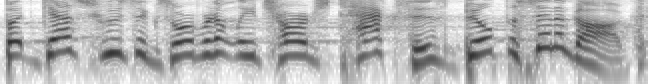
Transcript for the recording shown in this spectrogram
but guess who's exorbitantly charged taxes built the synagogue?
